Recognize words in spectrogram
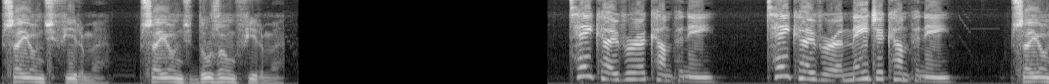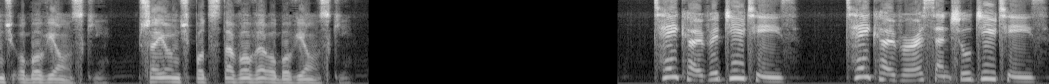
Przejąć firmę. Przejąć dużą firmę. Take over a company. Take over a major company. Przejąć obowiązki. Przejąć podstawowe obowiązki. Take over duties. Take over essential duties.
